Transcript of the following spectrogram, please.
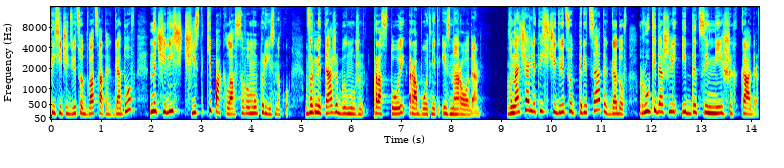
1920-х годов начались чистки по классовому признаку. В Эрмитаже был нужен простой работник из народа. В начале 1930-х годов руки дошли и до ценнейших кадров.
